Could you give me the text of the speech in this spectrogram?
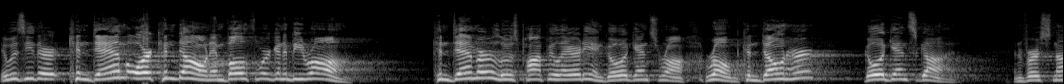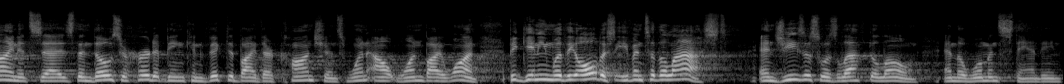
It was either condemn or condone, and both were going to be wrong. Condemn her, lose popularity, and go against Rome. Condone her, go against God. In verse 9, it says, Then those who heard it, being convicted by their conscience, went out one by one, beginning with the oldest, even to the last. And Jesus was left alone, and the woman standing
